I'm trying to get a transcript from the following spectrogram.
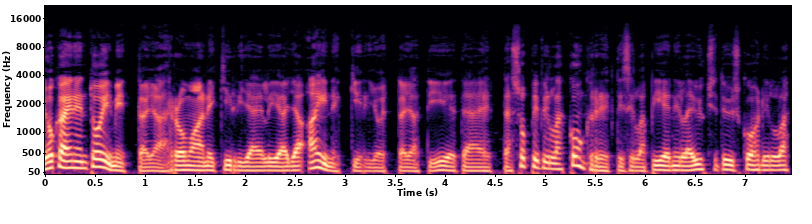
Jokainen toimittaja, romaanikirjailija ja ainekirjoittaja tietää, että sopivilla konkreettisilla pienillä yksityiskohdilla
